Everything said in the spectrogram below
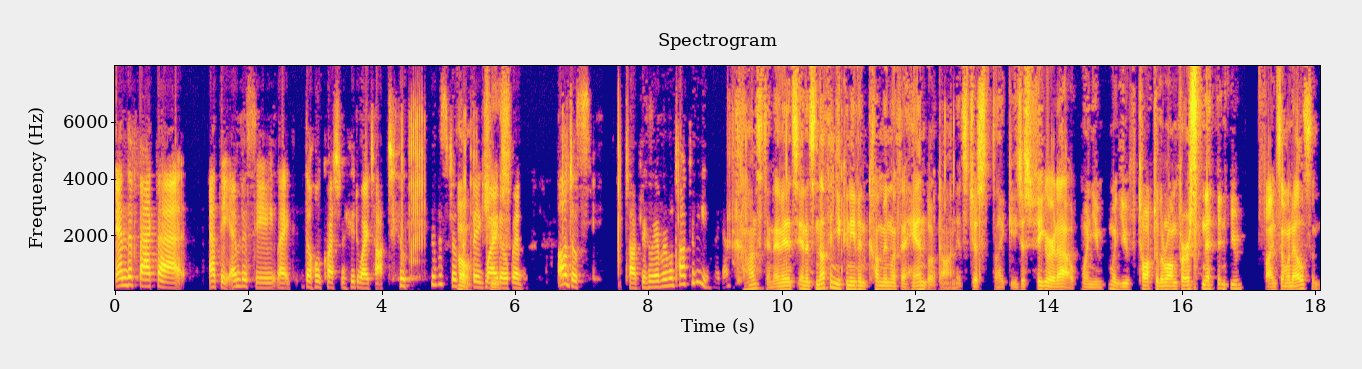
and the fact that at the embassy, like the whole question, who do I talk to? It was just oh, a big, geez. wide open. I'll just talk to whoever will talk to me. I guess. Constant, and it's and it's nothing you can even come in with a handbook on. It's just like you just figure it out when you when you've talked to the wrong person and you find someone else and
